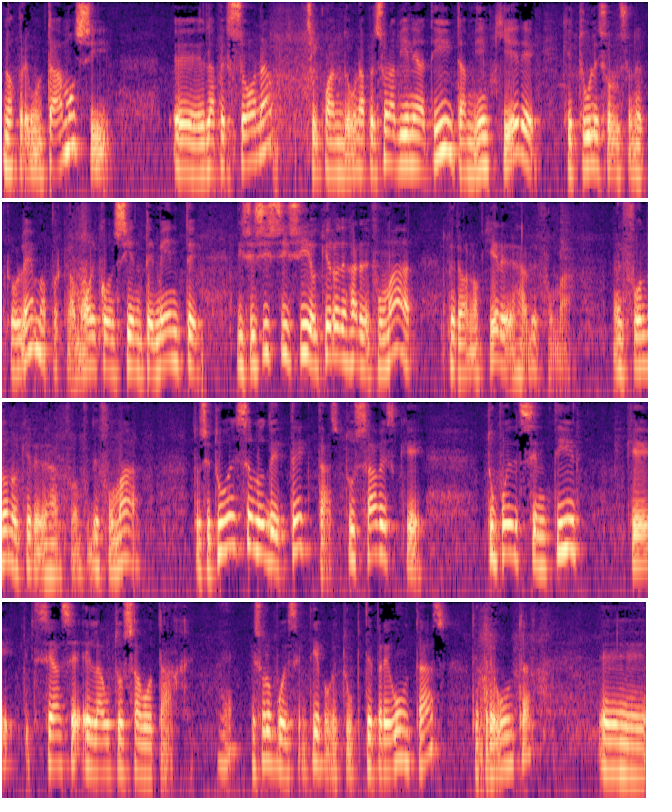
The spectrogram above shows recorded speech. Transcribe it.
nos preguntamos si eh, la persona, si cuando una persona viene a ti también quiere que tú le soluciones el problema, porque a lo mejor conscientemente dice, sí, sí, sí, yo quiero dejar de fumar, pero no quiere dejar de fumar. En el fondo no quiere dejar de fumar. Entonces tú eso lo detectas, tú sabes que tú puedes sentir que se hace el autosabotaje. ¿eh? Eso lo puedes sentir porque tú te preguntas, te preguntas, eh,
